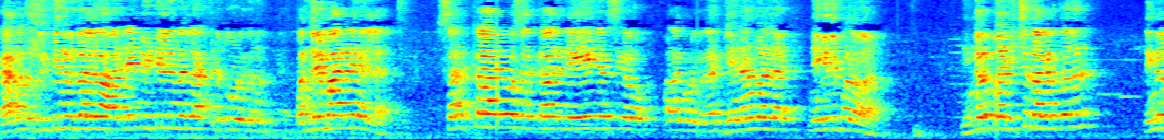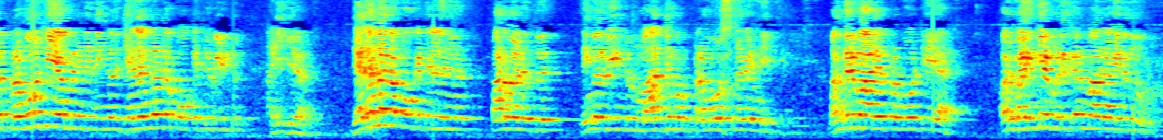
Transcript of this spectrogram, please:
കാരണം വീട്ടിൽ നിർത്തല്ല ആരുടെയും വീട്ടിൽ നിന്നല്ല എടുത്തു കൊടുക്കുന്നത്. മന്ത്രിമാരുടെ അല്ല സർക്കാരോ സർക്കാരിന്റെ ഏജൻസികളോ പണം കൊടുക്കുന്നത്. ജനങ്ങളുടെ നികുതി പണമാണ്. നിങ്ങൾ ഭരിച്ചു തകർത്തത് നിങ്ങൾ പ്രൊമോട്ട് ചെയ്യാൻ വേണ്ടി നിങ്ങൾ ജനങ്ങളുടെ പോക്കറ്റ് വീണ്ടും അടിക്കുകയാണ്. ജനങ്ങളുടെ പോക്കറ്റിൽ നിന്ന് പണമെടുത്ത് നിങ്ങൾ വീണ്ടും മാധ്യമ പ്രമോഷന് വേണ്ടി മന്ത്രിമാരെ പ്രൊമോട്ട് ചെയ്യാൻ. അവർ ഭയങ്കര മിടുക്കന്മാരായിരുന്നു.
